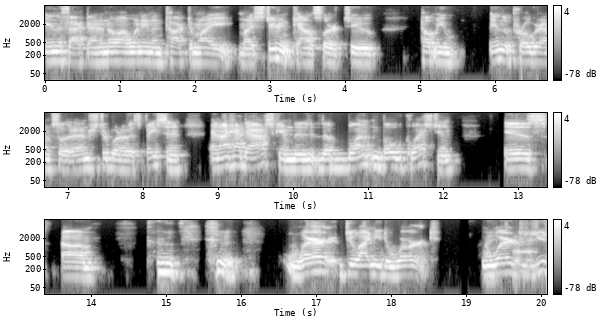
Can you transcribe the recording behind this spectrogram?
in the fact I know I went in and talked to my my student counselor to help me in the program so that I understood what I was facing. And I had to ask him the, the blunt and bold question is um, where do I need to work? Where do you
